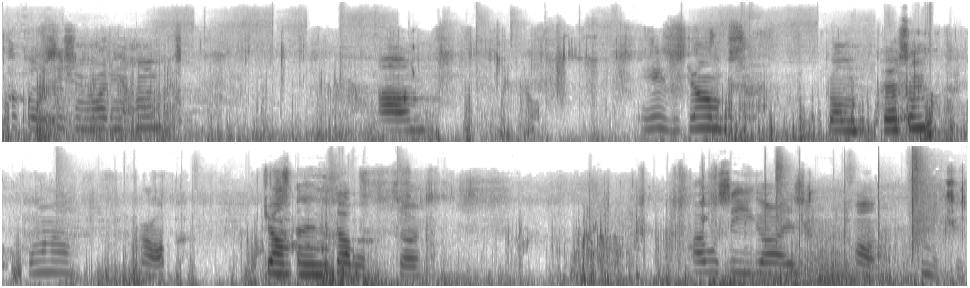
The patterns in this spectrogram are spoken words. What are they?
Quick little session riding at home. Um, here's jumps from person, corner, drop, jump, and then the double. So I will see you guys on the next video.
